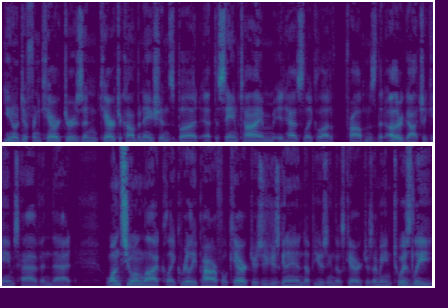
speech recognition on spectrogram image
you know, different characters and character combinations, but at the same time, it has like a lot of problems that other gacha games have, in that once you unlock like really powerful characters, you're just going to end up using those characters. I mean, Twizzly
